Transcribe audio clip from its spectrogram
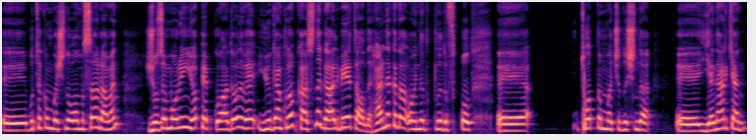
e, bu takım başında olmasına rağmen Jose Mourinho, Pep Guardiola ve Jurgen Klopp karşısında galibiyet aldı. Her ne kadar oynadıkları futbol e, Tottenham maçı dışında e, yenerken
